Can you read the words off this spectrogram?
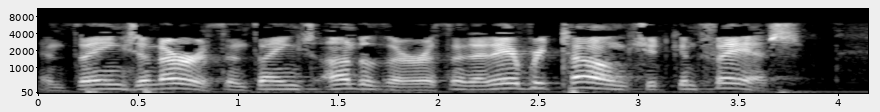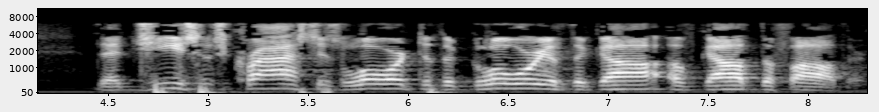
and things in earth, and things under the earth, and that every tongue should confess that Jesus Christ is Lord to the glory of the God of God the Father.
